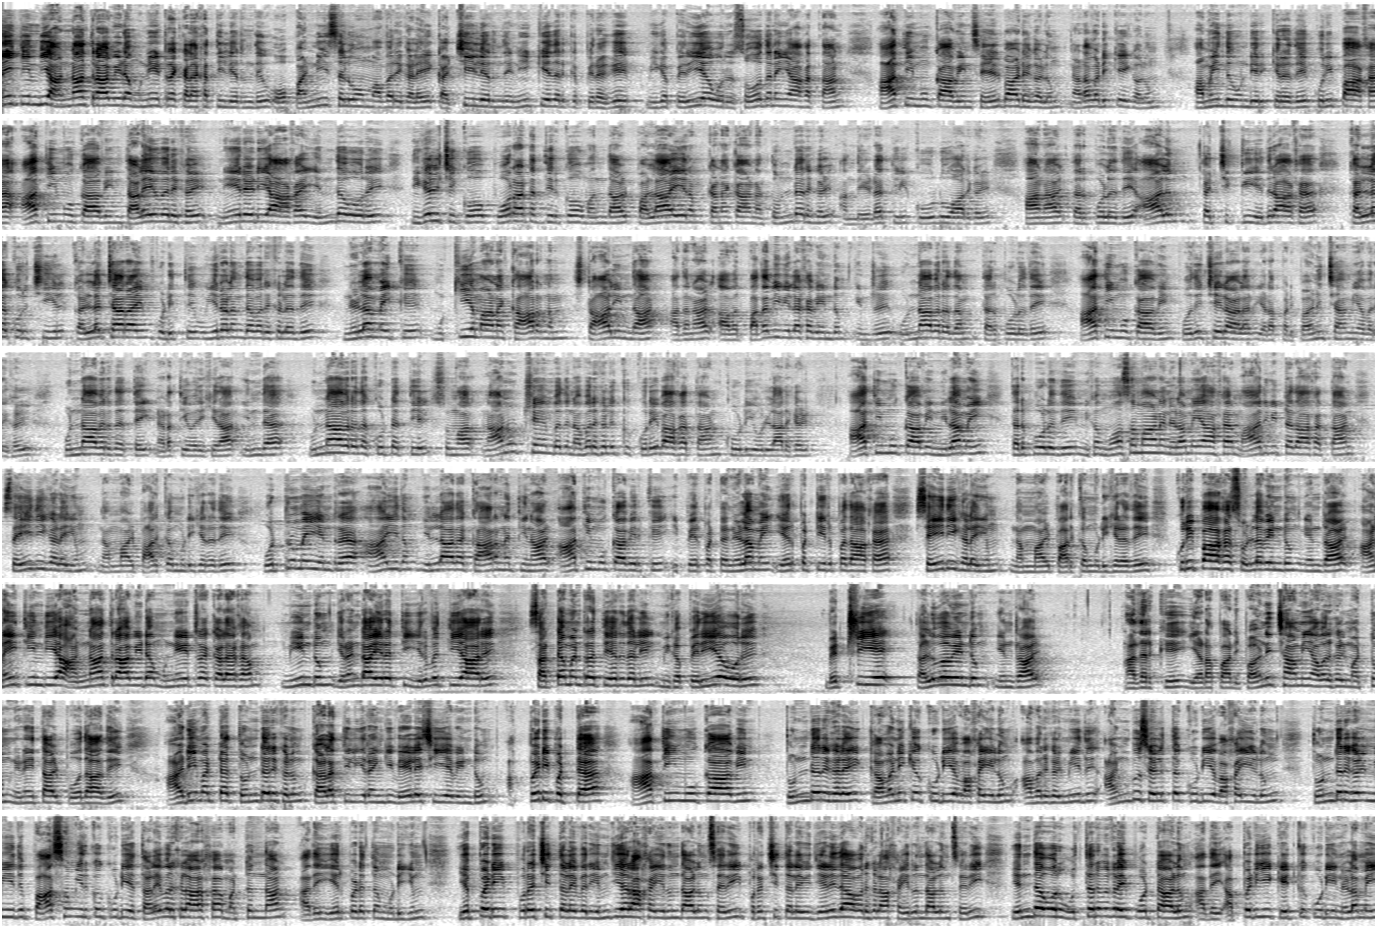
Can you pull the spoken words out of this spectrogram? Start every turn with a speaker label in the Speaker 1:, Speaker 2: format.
Speaker 1: அனைத்திந்திய அண்ணா திராவிட முன்னேற்ற கழகத்திலிருந்து ஓ பன்னீர்செல்வம் அவர்களை கட்சியிலிருந்து நீக்கியதற்கு பிறகு மிகப்பெரிய ஒரு சோதனையாகத்தான் அதிமுகவின் செயல்பாடுகளும் நடவடிக்கைகளும் அமைந்து கொண்டிருக்கிறது. குறிப்பாக அதிமுகவின் தலைவர்கள் நேரடியாக எந்த ஒரு நிகழ்ச்சிக்கோ போராட்டத்திற்கோ வந்தால் பல்லாயிரம் கணக்கான தொண்டர்கள் அந்த இடத்தில் கூடுவார்கள். ஆனால் தற்பொழுது ஆளும் கட்சிக்கு எதிராக கள்ளக்குறிச்சியில் கள்ளச்சாராயம் குடித்து உயிரிழந்தவர்களது நிலைமைக்கு முக்கியமான காரணம் ஸ்டாலின் தான். அதனால் அவர் பதவி விலக வேண்டும் என்று உண்ணாவிரதம் தற்பொழுது அதிமுகவின் பொதுச் செயலாளர் எடப்பாடி பழனிசாமி அவர்கள் உண்ணாவிரதத்தை நடத்தி வருகிறார். இந்த உண்ணாவிரத கூட்டத்தில் சுமார் நானூற்றி ஐம்பது நபர்களுக்கு குறைவாகத்தான் கூடியுள்ளார்கள். அதிமுகவின் நிலைமை தற்பொழுது மிக மோசமான நிலைமையாக மாறிவிட்டதாகத்தான் செய்திகளையும் நம்மால் பார்க்க முடிகிறது. ஒற்றுமை என்ற ஆயுதம் இல்லாத காரணத்தினால் அதிமுகவிற்கு இப்பேற்பட்ட நிலைமை ஏற்பட்டிருப்பதாக செய்திகளையும் நம்மால் பார்க்க முடிகிறது. குறிப்பாக சொல்ல வேண்டும் என்றால் அனைத்திந்திய அண்ணா திராவிட முன்னேற்ற கழகம் மீண்டும் இரண்டாயிரத்தி இருபத்தி ஆறு சட்டமன்ற தேர்தலில் மிகப்பெரிய ஒரு வெற்றியே தழுவ வேண்டும் என்றால் அதற்கு எடப்பாடி பழனிசாமி அவர்கள் மட்டும் நினைத்தால் போதாது. அடிமட்ட தொண்டர்களும் களத்தில் இறங்கி வேலை செய்ய வேண்டும். அப்படிப்பட்ட அதிமுகவின் தொண்டர்களை கவனிக்கக்கூடிய வகையிலும் அவர்கள் மீது அன்பு செலுத்தக்கூடிய வகையிலும் தொண்டர்கள் மீது பாசம் இருக்கக்கூடிய தலைவர்களாக மட்டும்தான் அதை ஏற்படுத்த முடியும். எப்படி புரட்சித் தலைவர் எம்ஜிஆராக இருந்தாலும் சரி புரட்சித் தலைவர் ஜெயலலிதா அவர்களாக இருந்தாலும் சரி எந்த ஒரு உத்தரவுகளை போட்டாலும் அதை அப்படியே கேட்கக்கூடிய நிலைமை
